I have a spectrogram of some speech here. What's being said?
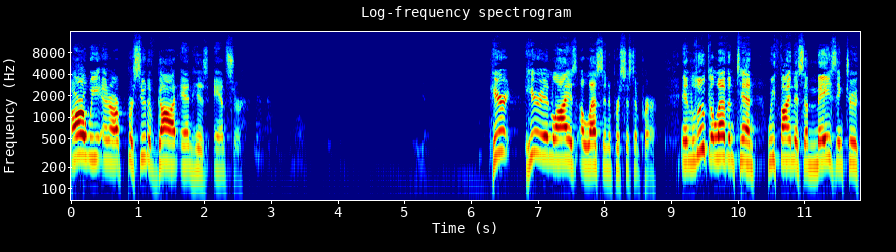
are we in our pursuit of God and His answer? Here, herein lies a lesson in persistent prayer. In Luke 11:10, we find this amazing truth,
